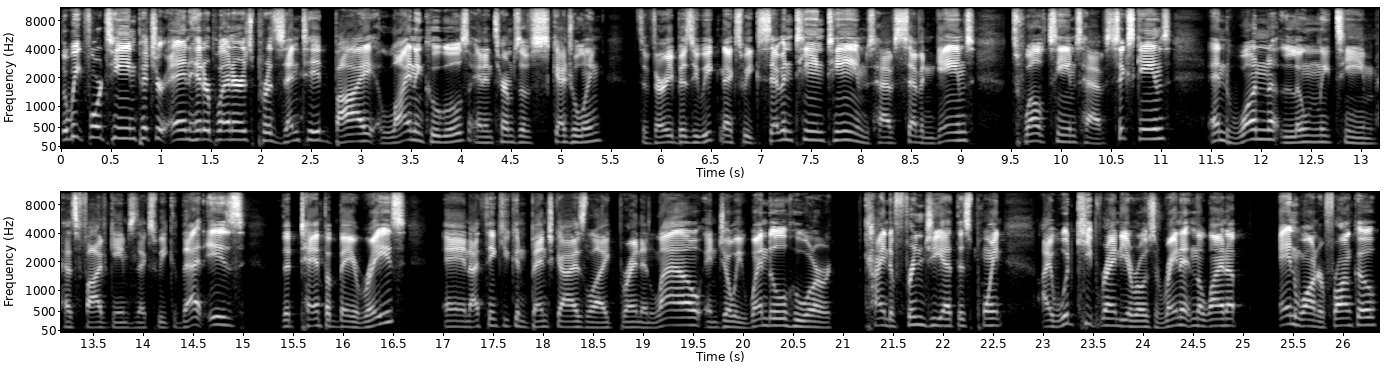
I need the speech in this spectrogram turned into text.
The Week 14 pitcher and hitter planners presented by Leinenkugels. And in terms of scheduling, it's a very busy week next week. 17 teams have seven games, 12 teams have six games, and one lonely team has five games next week. That is the Tampa Bay Rays. And I think you can bench guys like Brandon Lowe and Joey Wendle, who are kind of fringy at this point. I would keep Randy Arozarena in the lineup and Wander Franco.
